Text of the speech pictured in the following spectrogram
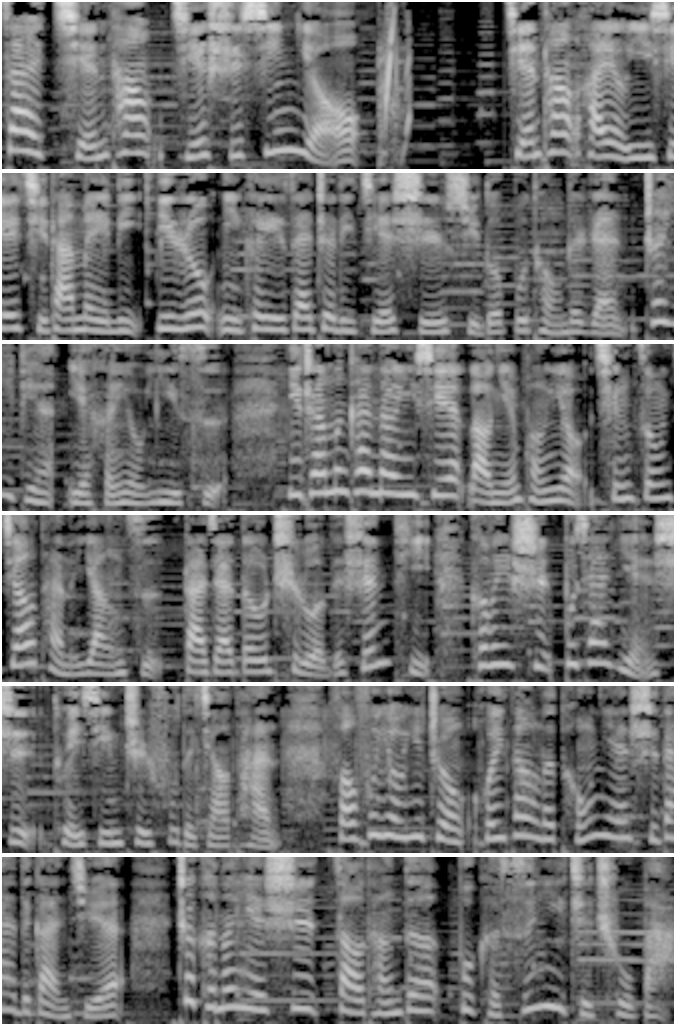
在钱汤结识新友，钱汤还有一些其他魅力，比如你可以在这里结识许多不同的人，这一点也很有意思。你常能看到一些老年朋友轻松交谈的样子，大家都赤裸的身体，可谓是不加掩饰、推心置腹的交谈，仿佛有一种回到了童年时代的感觉。这可能也是澡堂的不可思议之处吧。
